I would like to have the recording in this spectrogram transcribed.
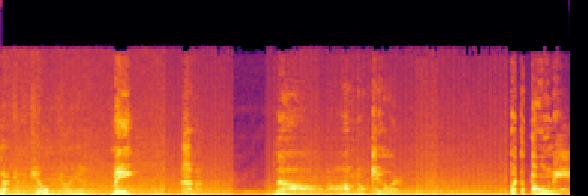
not gonna kill me, are you? Me? No, no, I'm no killer. But the pony.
